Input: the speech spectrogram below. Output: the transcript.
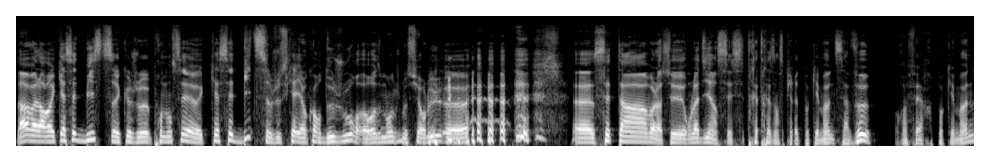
Non, alors Cassette Beasts que je prononçais Cassette Beats jusqu'à il y a encore deux jours. Heureusement que je me suis relu. c'est un voilà, c'est on l'a dit, hein, c'est très très inspiré de Pokémon. Ça veut refaire Pokémon.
